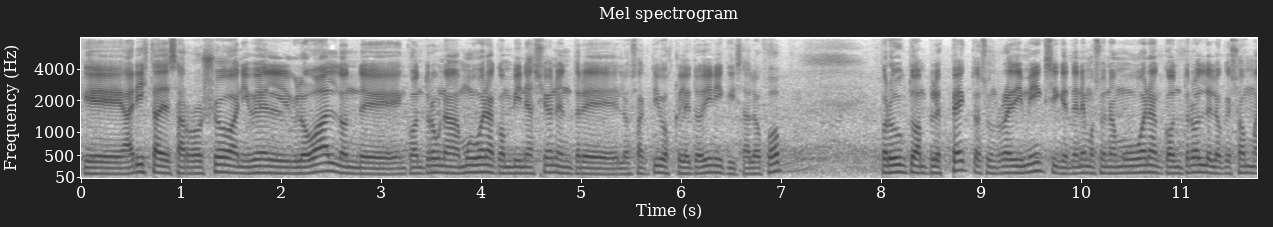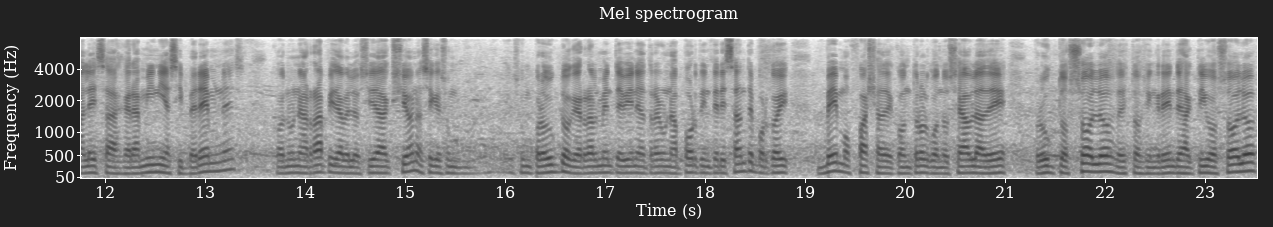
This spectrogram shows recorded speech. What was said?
que Arista desarrolló a nivel global, donde encontró una muy buena combinación entre los activos Cletodinic y Salofop producto amplio espectro, es un ready mix y que tenemos un muy buen control de lo que son malezas gramíneas y perennes, con una rápida velocidad de acción, así que es un, es un producto que realmente viene a traer un aporte interesante porque hoy vemos falla de control cuando se habla de productos solos, de estos ingredientes activos solos,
